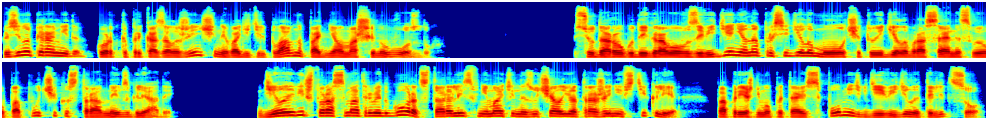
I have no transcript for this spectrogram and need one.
«Казино «Пирамида», — коротко приказала женщина, и водитель плавно поднял машину в воздух. Всю дорогу до игрового заведения она просидела молча, то и дело бросая на своего попутчика странные взгляды. Делая вид, что рассматривает город, старый лис внимательно изучал ее отражение в стекле, по-прежнему пытаясь вспомнить, где видел это лицо.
